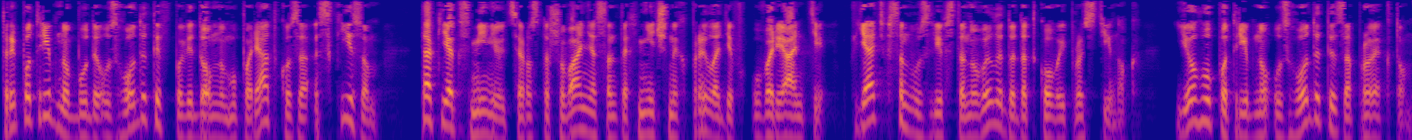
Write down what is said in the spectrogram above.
3 потрібно буде узгодити в повідомному порядку за ескізом, так як змінюється розташування сантехнічних приладів у варіанті 5 в санвузлі встановили додатковий простінок. Його потрібно узгодити за проектом.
